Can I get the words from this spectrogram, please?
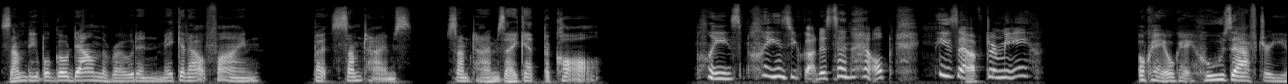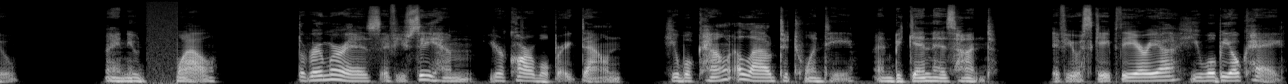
Some people go down the road and make it out fine, but sometimes, sometimes I get the call. Please, please, you gotta send help. He's after me. Okay, okay, who's after you? I knew well. The rumor is if you see him, your car will break down. He will count aloud to 20 and begin his hunt. If you escape the area, you will be okay.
